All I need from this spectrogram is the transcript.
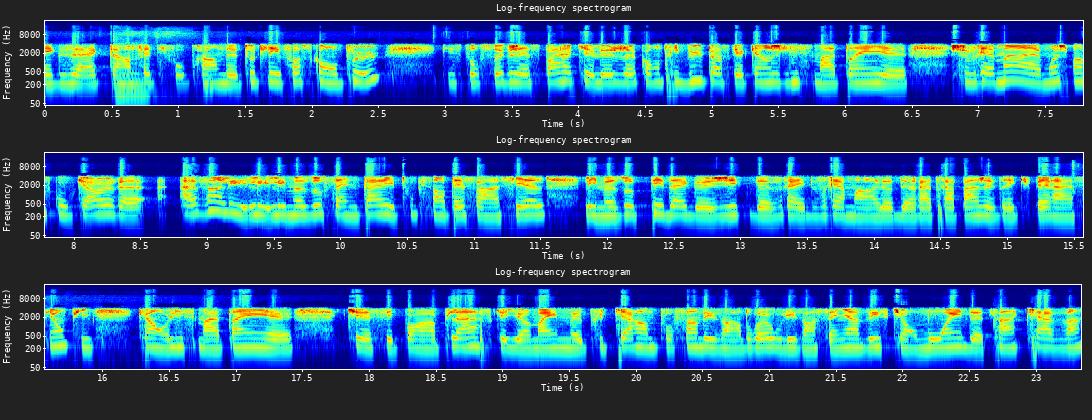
Exact. En hmm. fait, il faut prendre toutes les forces qu'on peut. Puis c'est pour ça que j'espère que le je contribue parce que quand je lis ce matin, euh, je suis vraiment, euh, moi, je pense qu'au cœur, euh, avant les, les, mesures sanitaires et tout qui sont essentielles, les mesures pédagogiques devraient être vraiment là de rattrapage et de récupération. Puis quand on lit ce matin que c'est pas en place, qu'il y a même plus de 40% des endroits où les enseignants disent qu'ils ont moins de temps qu'avant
